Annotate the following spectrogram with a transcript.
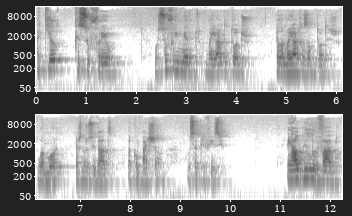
aquele que sofreu o sofrimento maior de todos, pela maior razão de todas: o amor, a generosidade, a compaixão, o sacrifício. É algo elevado.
